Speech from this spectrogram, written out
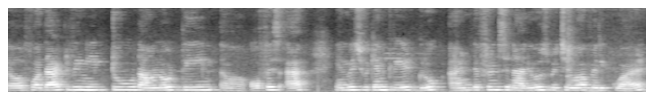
Uh, for that we need to download the uh, office app in which we can create group and different scenarios whichever we require.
